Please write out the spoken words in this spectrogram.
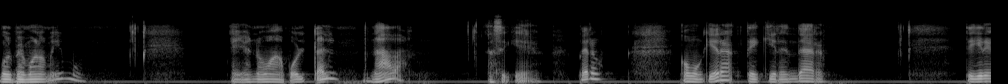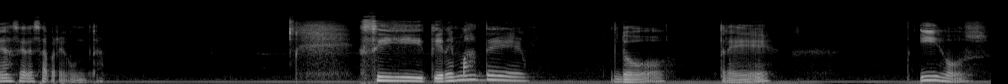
Volvemos a lo mismo. Ellos no van a aportar nada. Así que, pero, como quiera, te quieren dar, te quieren hacer esa pregunta. Si tienes más de dos, tres hijos,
